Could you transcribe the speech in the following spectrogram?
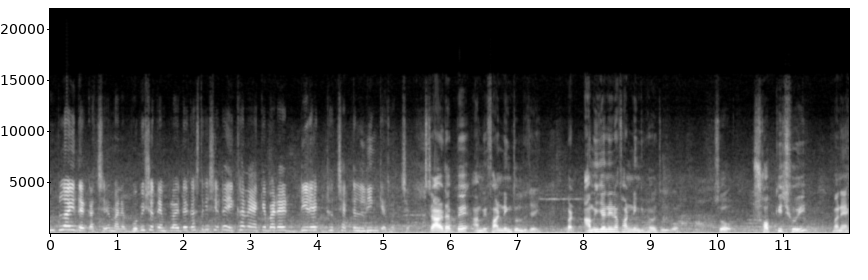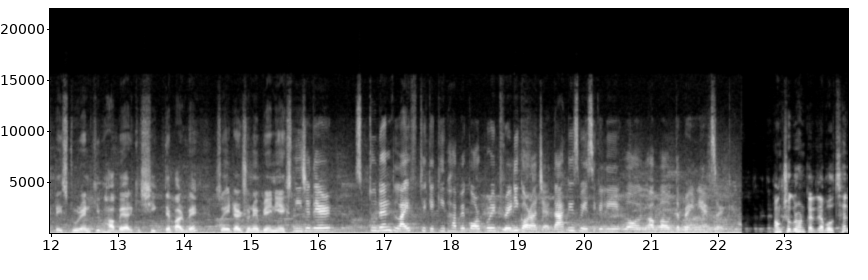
এমপ্লয়ীদের কাছে মানে ভবিষ্যৎ এমপ্লয়ীদের কাছ থেকে সেটা এখানে একেবারে ডিরেক্ট হচ্ছে একটা লিঙ্কেজ হচ্ছে স্টার্ট আপে আমি ফান্ডিং তুলতে চাই বাট আমি জানি না ফান্ডিং কীভাবে তুলবো। সো সব কিছুই মানে একটা স্টুডেন্ট কীভাবে আর কি শিখতে পারবে সো এটার জন্য ব্রেনিয়েক্স নিজেদের স্টুডেন্ট লাইফ থেকে কীভাবে কর্পোরেট রেডি করা যায় that is basically about the Brainiacs আর কি অংশগ্রহণকারীরা বলছেন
